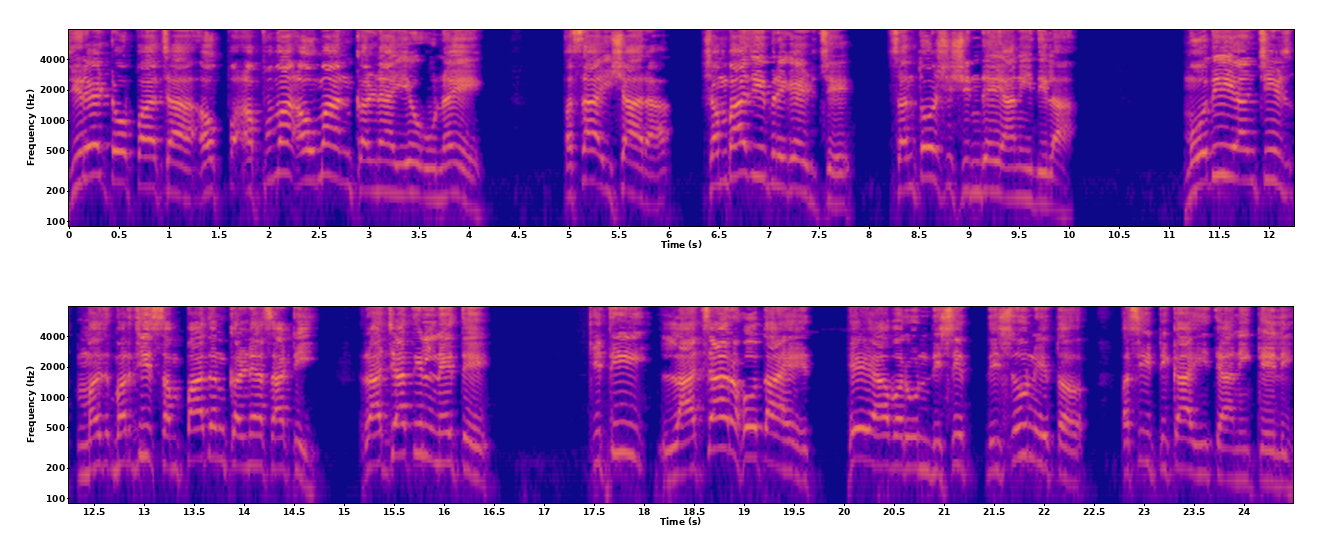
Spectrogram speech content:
जिरेटोपाचा अप अपमा अवमान करण्या येऊ नये असा इशारा संभाजी ब्रिगेडचे संतोष शिंदे यांनी दिला. मोदी यांची म- मर्जी संपादन करण्यासाठी राज्यातील नेते किती लाचार होत आहेत हे यावरून दिसित दिसून येतं अशी टीकाही त्यांनी केली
